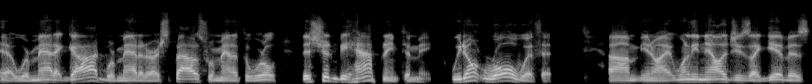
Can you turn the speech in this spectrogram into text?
uh, we're mad at God, we're mad at our spouse, we're mad at the world. This shouldn't be happening to me. We don't roll with it. Um, you know, I, one of the analogies I give is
